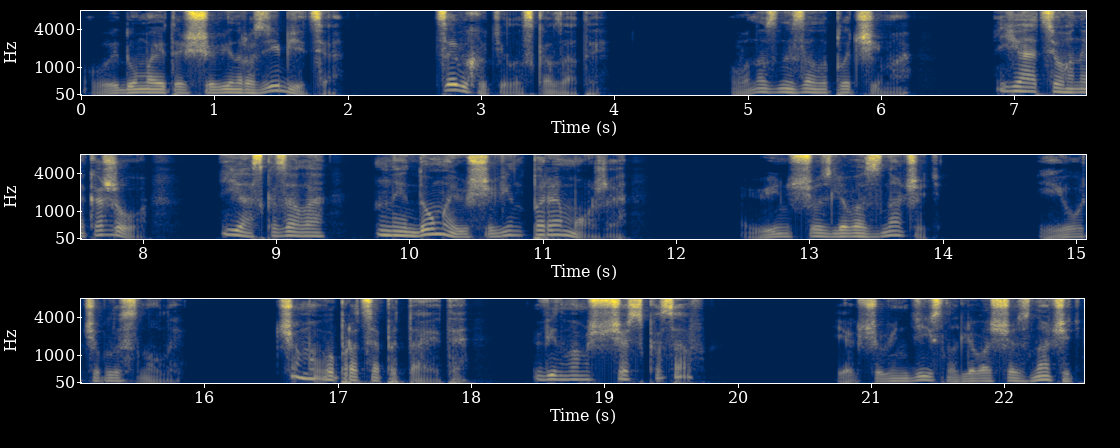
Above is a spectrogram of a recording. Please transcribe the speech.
Ви думаєте, що він розіб'ється? Це ви хотіли сказати? Вона знизала плечима. Я цього не кажу. Я сказала не думаю, що він переможе. Він щось для вас значить? Її очі блиснули. Чому ви про це питаєте? Він вам щось сказав? Якщо він дійсно для вас щось значить,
